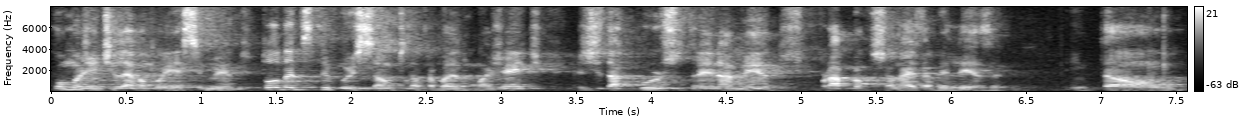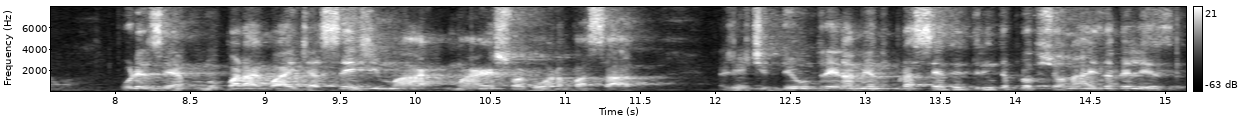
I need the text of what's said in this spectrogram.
como a gente leva conhecimento? Toda a distribuição que está trabalhando com a gente, a gente dá cursos, treinamentos para profissionais da beleza. Então, por exemplo, no Paraguai, dia 6 de mar março agora passado, a gente deu um treinamento para 130 profissionais da beleza.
